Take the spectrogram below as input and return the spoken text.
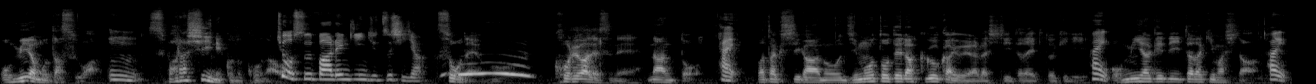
お宮も出すわ。うん。素晴らしいねこのコーナーは。超スーパー錬金術師じゃん。そうだよ。これはですねなんとはい。私があの地元で落語会をやらせていただいた時に、はい。お土産でいただきました。はい。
